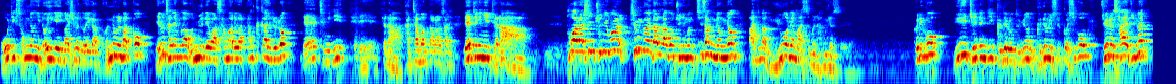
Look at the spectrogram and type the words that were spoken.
오직 성령이 너희에게 임하시면 너희가 권능을 받고 예루살렘과 온 유대와 사마리아 땅 끝까지 이르러 내 증인이 되리, 되라. 같이 한번 따라서 내 증인이 되라. 부활하신 주님을 증거해 달라고 주님은 지상 명령 마지막 유언의 말씀을 남겼어요. 그리고 네 죄든지 그대로 두면 그대로 있을 것이고 죄를 사해 주면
